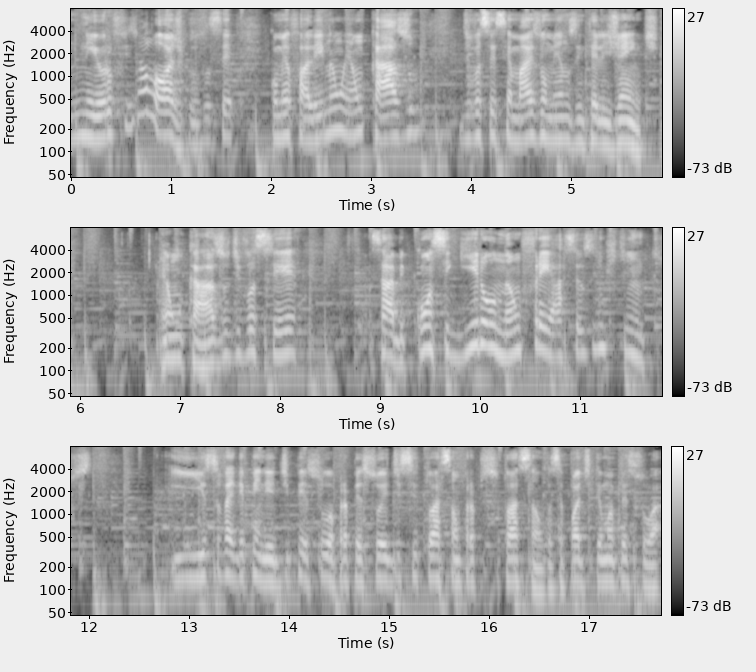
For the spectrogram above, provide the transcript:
neurofisiológicos. Você, como eu falei, não é um caso de você ser mais ou menos inteligente. É um caso de você sabe, conseguir ou não frear seus instintos. E isso vai depender de pessoa para pessoa e de situação para situação. Você pode ter uma pessoa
